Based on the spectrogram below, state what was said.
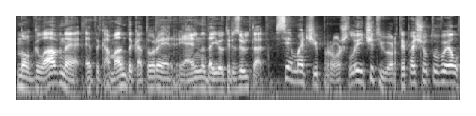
Но главное, это команда, которая реально дает результат. Все матчи прошлые, четвертый по счету ВЛ,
